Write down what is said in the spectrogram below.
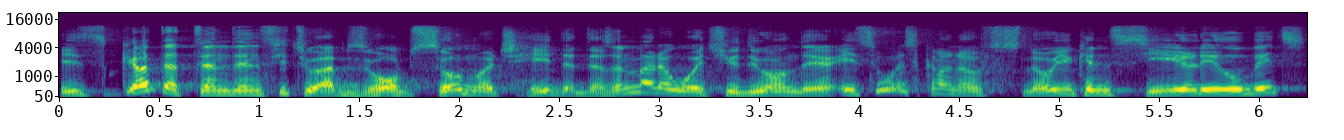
It's got a tendency to absorb so much heat that doesn't matter what you do on there. It's always kind of slow. You can see a little bit.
